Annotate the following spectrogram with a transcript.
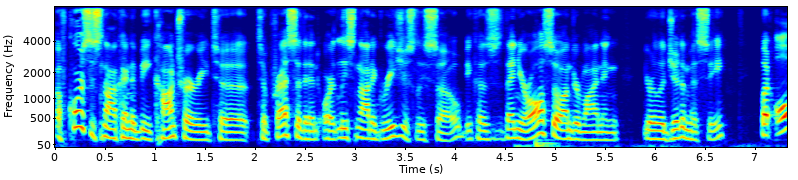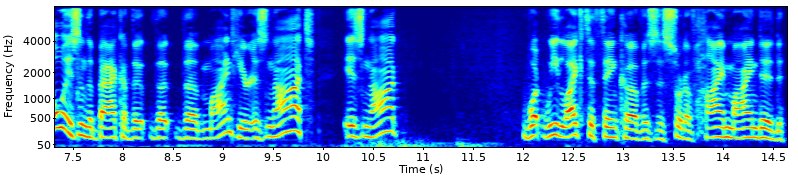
of course, it's not going to be contrary to, to precedent, or at least not egregiously so, because then you're also undermining your legitimacy. But always in the back of the, the, the mind here is not is not what we like to think of as this sort of high-minded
